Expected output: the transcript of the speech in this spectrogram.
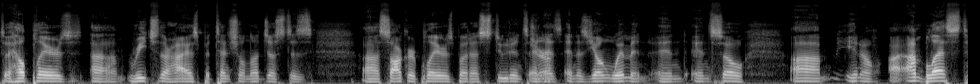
to help players um, reach their highest potential, not just as uh, soccer players, but as students sure. and as and as young women. And and so, um, you know, I, am blessed.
